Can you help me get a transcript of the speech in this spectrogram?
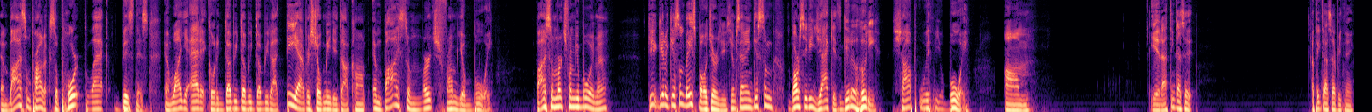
And buy some products. Support black business. And while you're at it, go to www.theaveragejoemedia.com and buy some merch from your boy. Buy some merch from your boy, man. Get get a, get some baseball jerseys. You know what I'm saying? Get some varsity jackets. Get a hoodie. Shop with your boy. Um Yeah, I think that's it. I think that's everything.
